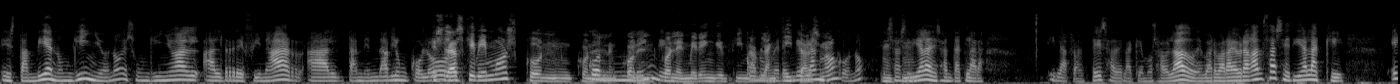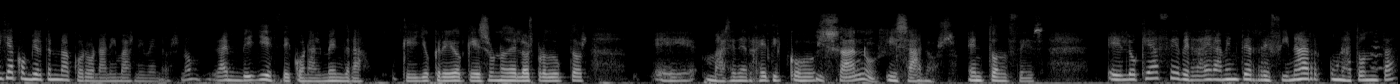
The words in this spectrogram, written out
es también un guiño, ¿no? Es un guiño al, al refinar, al también darle un color. Es las que vemos con, con, Con el, con, el merengue encima, con blanquitas, merengue blanco, ¿no? Esa sería la de Santa Clara. Y la francesa, de la que hemos hablado, de Bárbara de Braganza, sería la que ella convierte en una corona, ni más ni menos, ¿no? La embellece con almendra, que yo creo que es uno de los productos eh, más energéticos Y sanos. y sanos. Entonces, eh, lo que hace verdaderamente es refinar una tonta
